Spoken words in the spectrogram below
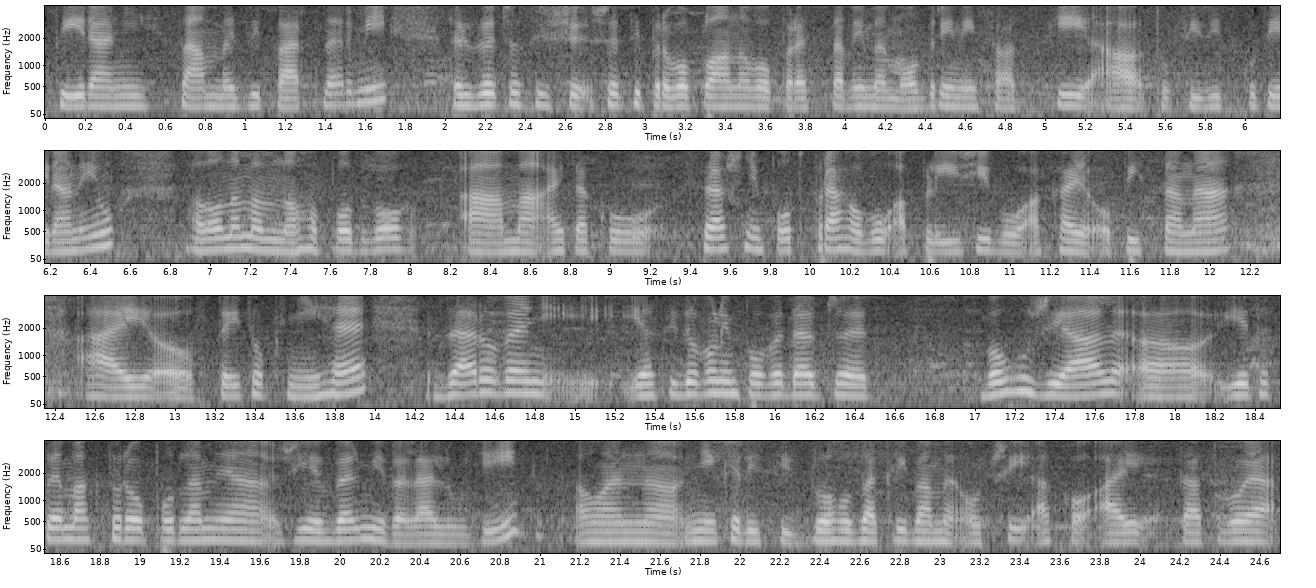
týraní sám medzi partnermi, tak zväčša si všetci prvoplánovo predstavíme modriny, facky a tú fyzickú tyraniu, ale ona má mnoho podvoch a má aj takú strašne podprahovú a plíživú, aká je opísaná aj v tejto knihe. Zároveň ja si dovolím povedať, že Bohužiaľ, eh, je to téma, ktorou podľa mňa žije veľmi veľa ľudí, len eh, niekedy si dlho zakrývame oči, ako aj tá tvoja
